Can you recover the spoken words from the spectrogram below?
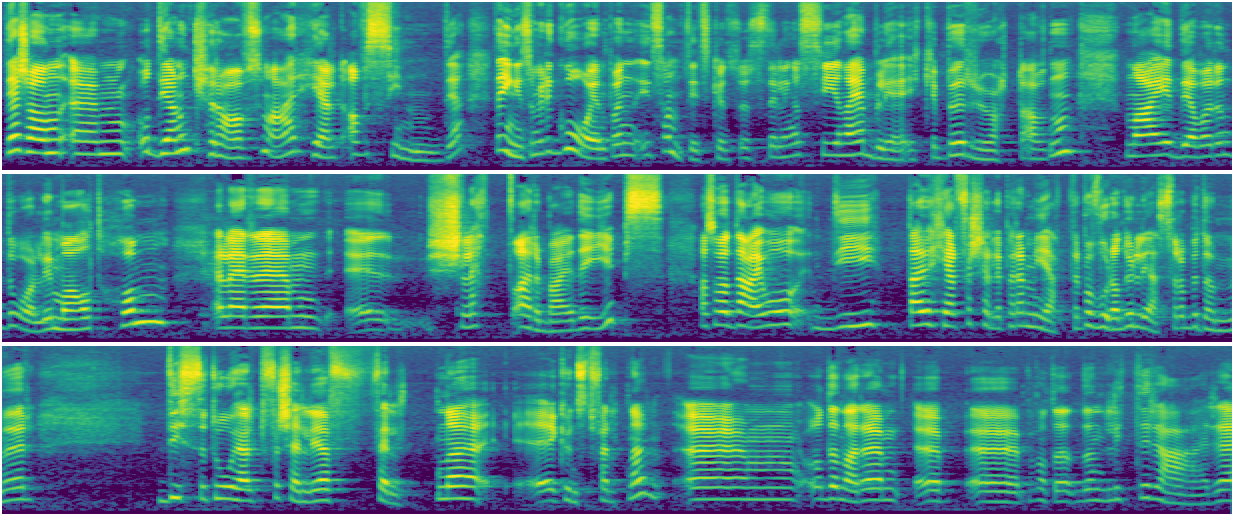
Det er sånn, um, og det er noen krav som er helt avsindige. Det er ingen som ville gå inn på en samtidskunstutstilling og si 'nei, jeg ble ikke berørt av den'. 'Nei, det var en dårlig malt hånd'. Eller um, slett arbeidet i gips'. Altså, det er jo de, det er helt forskjellige parametere på hvordan du leser og bedømmer disse to helt forskjellige feltene, eh, kunstfeltene. Um, og den derre uh, På en måte den litterære,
